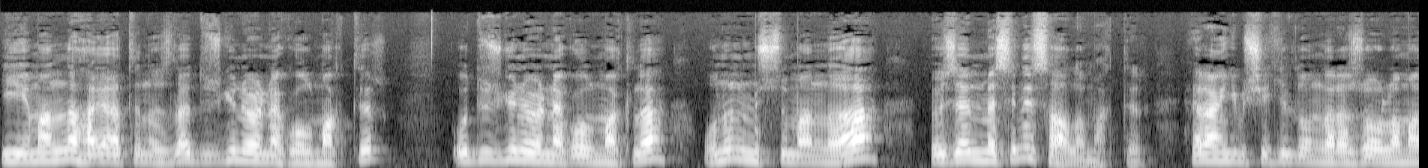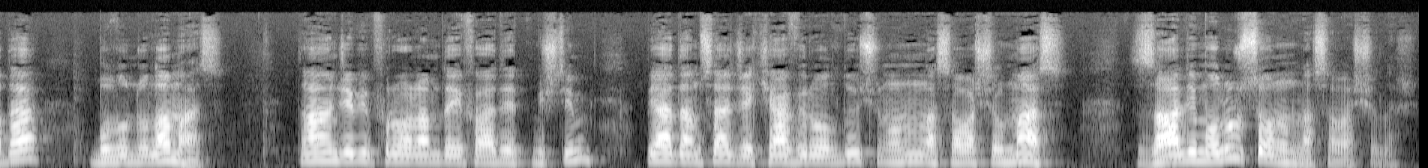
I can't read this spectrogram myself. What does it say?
imanlı hayatınızla düzgün örnek olmaktır. O düzgün örnek olmakla onun Müslümanlığa özenmesini sağlamaktır. Herhangi bir şekilde onlara zorlamada bulunulamaz. Daha önce bir programda ifade etmiştim. Bir adam sadece kafir olduğu için onunla savaşılmaz. Zalim olursa onunla savaşılır.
